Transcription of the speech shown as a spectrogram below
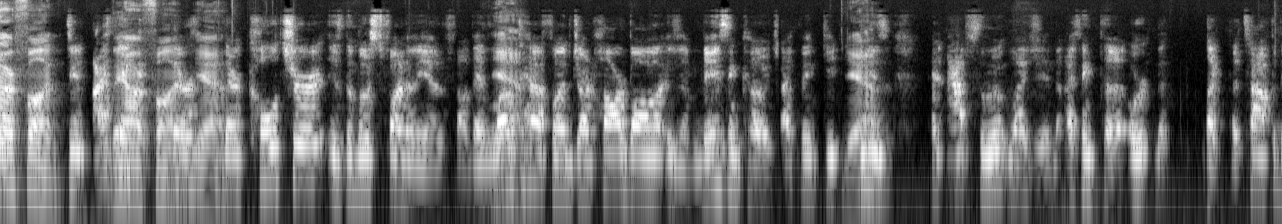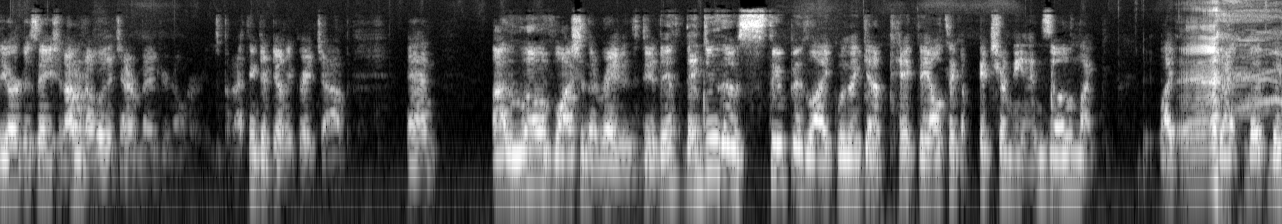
they're- fun. Dude, I think They think are fun, Their, yeah. their culture is the most fun in the NFL. They love Yeah. to have fun. John Harbaugh is an amazing coach. I think he, Yeah. he is an absolute legend. I think the or the like the top of the organization. I don't know who the general manager and owner is, but I think they're doing a great job. And I love watching the Ravens, dude. They, they do those stupid like when they get a pick, they all take a picture in the end zone, like like that, the, the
